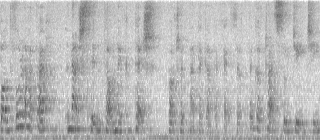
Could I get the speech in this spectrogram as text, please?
Po dwóch latach nasz syn Tomek też poszedł na tę katechezę. Od tego czasu dzieci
